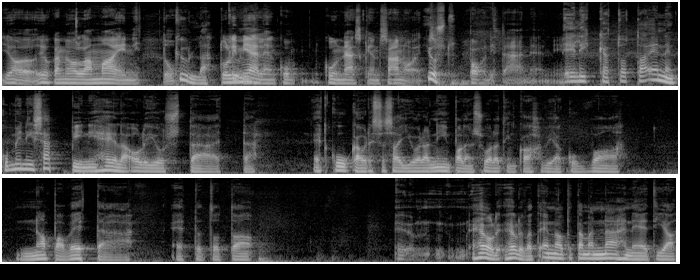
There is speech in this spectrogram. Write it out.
jo, joka me ollaan mainittu. Kyllä. Tuli kyllä. mieleen, kun, kun äsken sanoit, just pohdit ääneen. Niin. Eli tota, ennen kuin meni säppiin, niin heillä oli just tämä, että, että kuukaudessa sai juoda niin paljon suodatin kahvia kuin vaan napa vetää. Että tota, he, oli, he olivat ennalta tämän nähneet ja,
